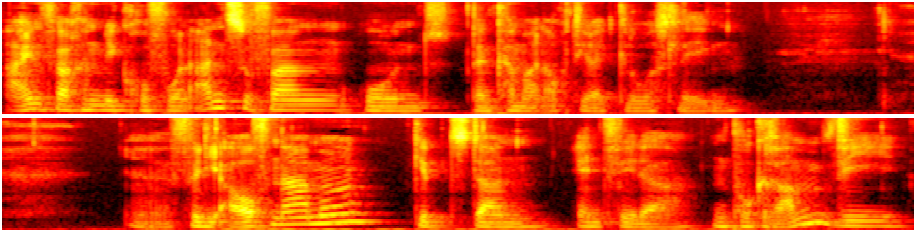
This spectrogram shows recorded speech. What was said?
einfachen Mikrofon anzufangen und dann kann man auch direkt loslegen. Äh, für die Aufnahme gibt es dann entweder ein Programm wie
